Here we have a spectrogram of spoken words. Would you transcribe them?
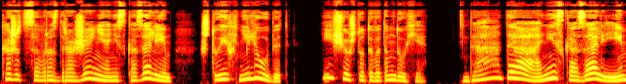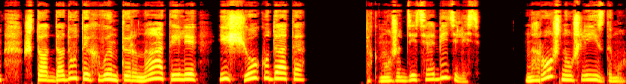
Кажется, в раздражении они сказали им, что их не любят, и еще что-то в этом духе. Да-да, они сказали им, что отдадут их в интернат или еще куда-то. Так, может, дети обиделись? Нарочно ушли из дому?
